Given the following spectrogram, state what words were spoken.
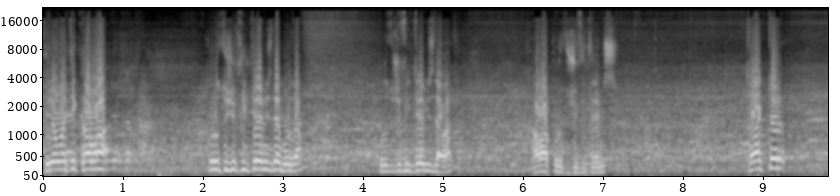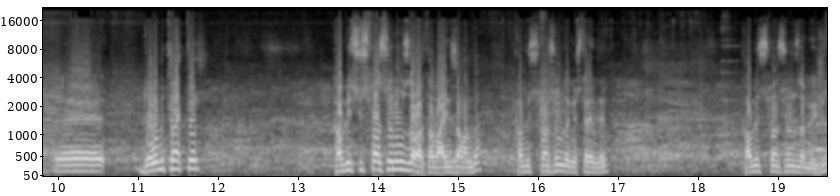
Pneumatik hava kurutucu filtremiz de burada. Kurutucu filtremiz de var. Hava kurutucu filtremiz. Traktör eee dolu bir traktör. Kabin süspansiyonumuz da var tabi aynı zamanda. Kabin süspansiyonu da gösterebilirim. Kabin süspansiyonumuz da mevcut.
